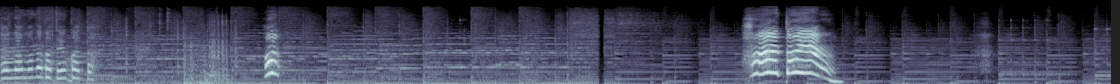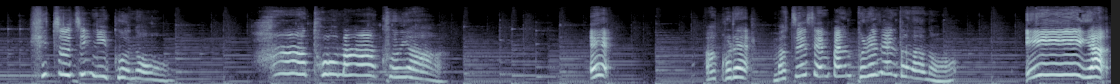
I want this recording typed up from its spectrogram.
あなんもなかった。よかった。あハートやん！羊肉のや。えあこれ松井先輩のプレゼントなの？えー、や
